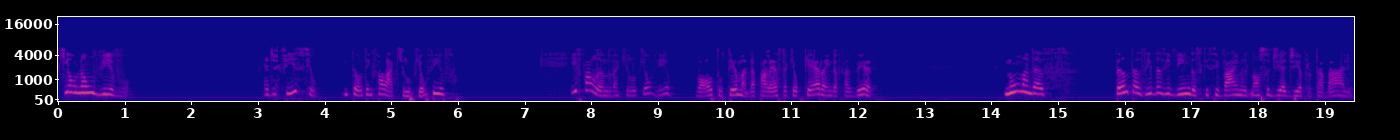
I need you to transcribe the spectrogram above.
que eu não vivo? É difícil. Então eu tenho que falar aquilo que eu vivo. E falando naquilo que eu vivo, volta o tema da palestra que eu quero ainda fazer. Numa das tantas idas e vindas que se vai no nosso dia a dia para o trabalho,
